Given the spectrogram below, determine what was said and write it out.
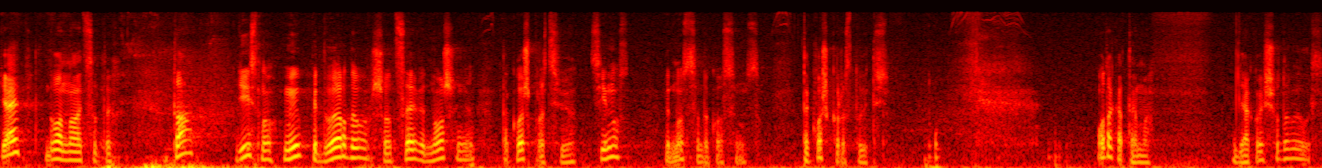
5 12. Так, дійсно, ми підтвердили, що це відношення також працює. Синус відноситься до косинусу. Також користуйтесь. Отака тема. Дякую, що дивились.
